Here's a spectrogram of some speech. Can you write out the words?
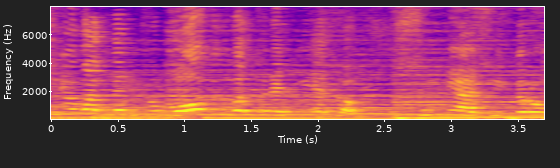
치료받는 그 모든 것들에 비해서 승리할 수 있도록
